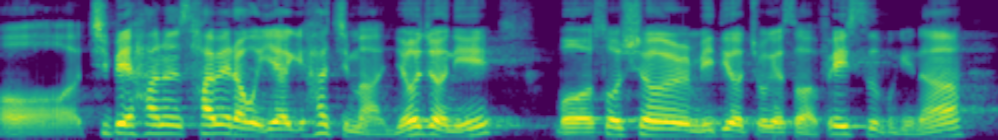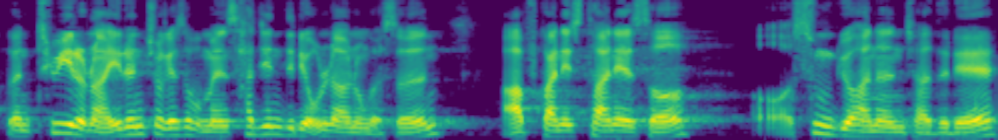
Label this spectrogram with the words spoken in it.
어, 지배하는 사회라고 이야기하지만 여전히 뭐 소셜 미디어 쪽에서 페이스북이나 또는 트위터나 이런 쪽에서 보면 사진들이 올라오는 것은 아프가니스탄에서 어, 순교하는 자들의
